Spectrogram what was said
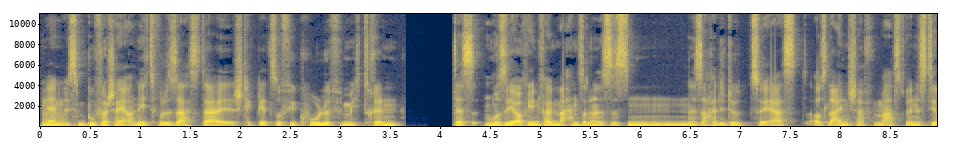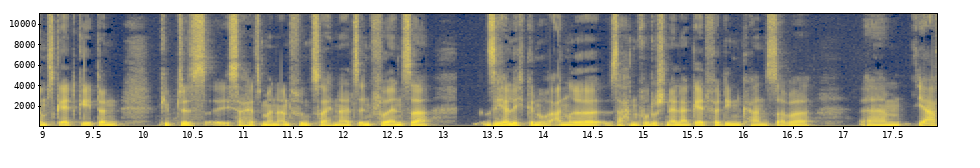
mhm. ähm, ist ein Buch wahrscheinlich auch nichts, wo du sagst, da steckt jetzt so viel Kohle für mich drin. Das muss ich auf jeden Fall machen, sondern es ist ein, eine Sache, die du zuerst aus Leidenschaft machst. Wenn es dir ums Geld geht, dann gibt es, ich sage jetzt mal in Anführungszeichen als Influencer, sicherlich genug andere Sachen, wo du schneller Geld verdienen kannst. Aber ähm, ja,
